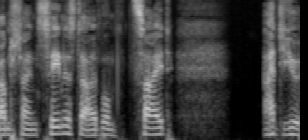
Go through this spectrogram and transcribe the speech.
Ramsteins seneste album, Zeit. Adieu.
